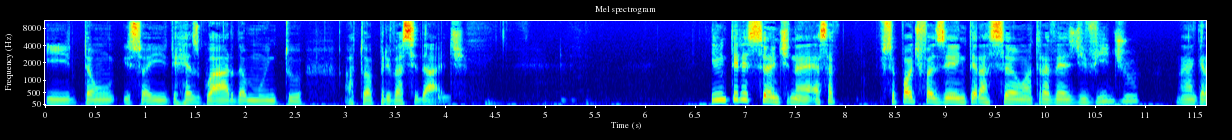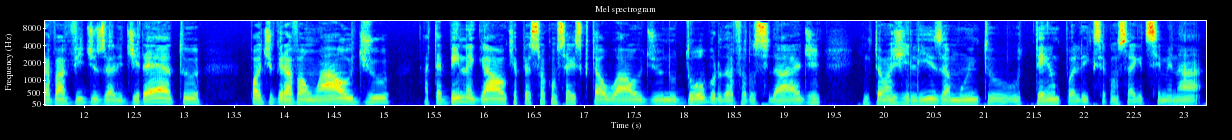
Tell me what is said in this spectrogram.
e então isso aí resguarda muito a tua privacidade. E o interessante, né? Essa, você pode fazer interação através de vídeo, né, gravar vídeos ali direto, pode gravar um áudio, até bem legal que a pessoa consegue escutar o áudio no dobro da velocidade, então agiliza muito o tempo ali que você consegue disseminar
